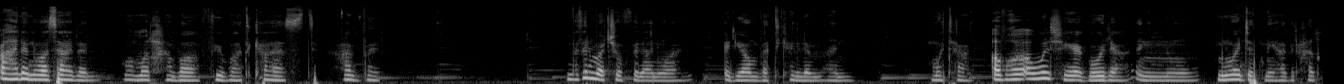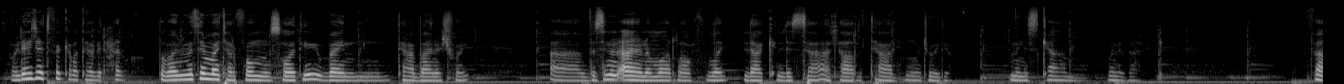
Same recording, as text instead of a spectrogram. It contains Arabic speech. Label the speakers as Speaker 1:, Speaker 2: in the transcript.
Speaker 1: أهلا وسهلا ومرحبا في بودكاست عبر. مثل ما تشوف في العنوان اليوم بتكلم عن متعب أبغى أول شيء أقوله إنه من وين جتني هذه الحلقة؟ وليه جت فكرة هذه الحلقة؟ طبعا مثل ما تعرفون من صوتي باين إني تعبانة شوي. آه بس إن الآن أنا مرة أفضل لكن لسه آثار التعب موجودة من إسكام ولا ذلك. ف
